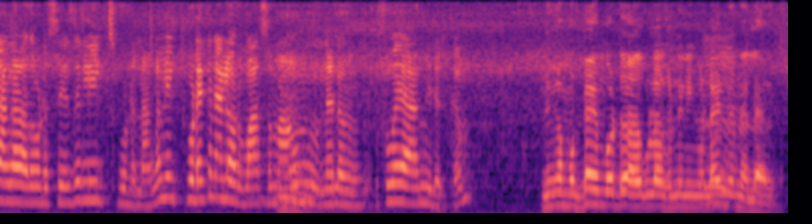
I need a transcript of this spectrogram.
நாங்கள் அதோட சேர்த்து லீக்ஸ் போட்டோம் நாங்கள் லீக்ஸ் போடக்க நல்ல ஒரு வாசமாகவும் நல்ல ஒரு சுவையாகவும் இருக்கும். நீங்கள் முட்டையும் போட்டு அதுக்குள்ளே கிண்டினீங்கன்னா இன்னும் நல்லா இருக்கும்.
